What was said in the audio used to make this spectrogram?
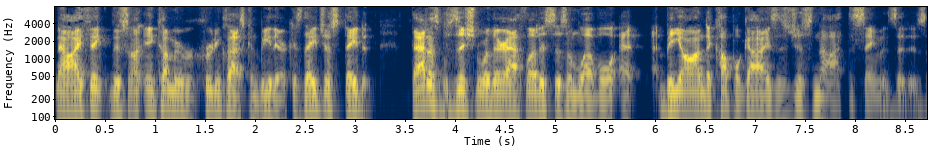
now. I think this incoming recruiting class can be there because they just they that is a position where their athleticism level at beyond a couple guys is just not the same as it is.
